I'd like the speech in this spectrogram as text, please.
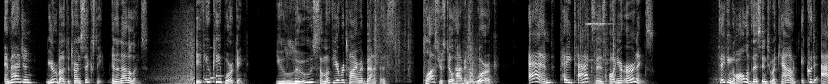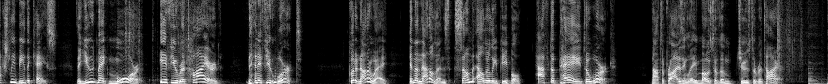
Imagine you're about to turn 60 in the Netherlands. If you keep working, you lose some of your retirement benefits, plus you're still having to work and pay taxes on your earnings. Taking all of this into account, it could actually be the case that you'd make more if you retired than if you worked. Put another way, in the Netherlands, some elderly people have to pay to work. Not surprisingly, most of them choose to retire.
